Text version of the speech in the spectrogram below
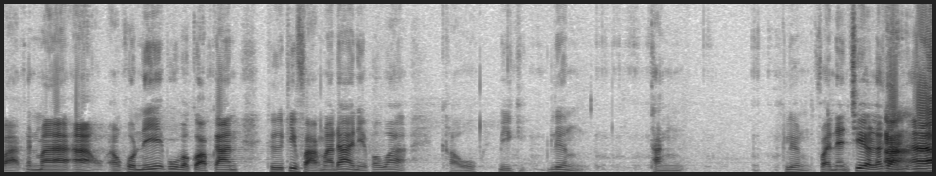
ฝากกันมาอ้าวเอาคนนี้ผู้ประกอบการคือที่ฝากมาได้เนี่ยเพราะว่าเขามีเรื่องทาง เรื่อง financial แล้วกันอ่า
